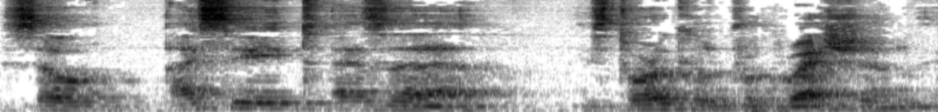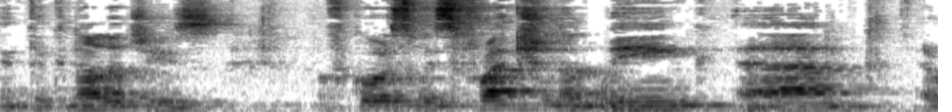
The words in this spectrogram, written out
So I see it as a historical progression in technologies, of course with fractional being um, a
